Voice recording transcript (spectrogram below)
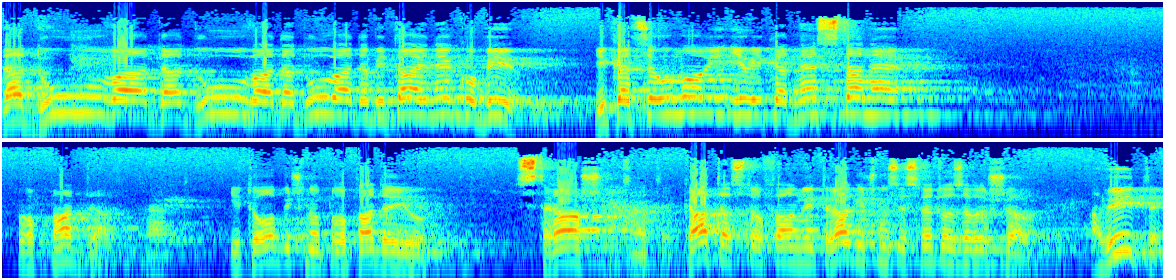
da duva, da duva, da duva, da bi taj neko bio. I kad se umori ili kad nestane, propada, znate. I to obično propadaju strašno, znate, katastrofalno i tragično se sve to završava. A vidite,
